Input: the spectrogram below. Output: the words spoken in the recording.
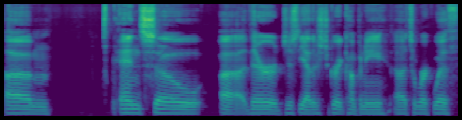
Um, and so uh, they're just, yeah, they're just a great company uh, to work with.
